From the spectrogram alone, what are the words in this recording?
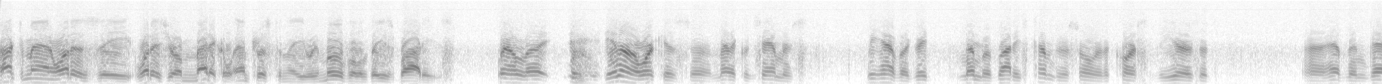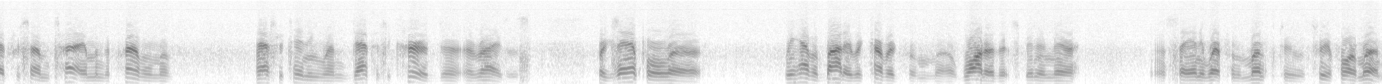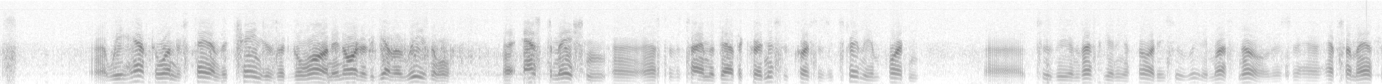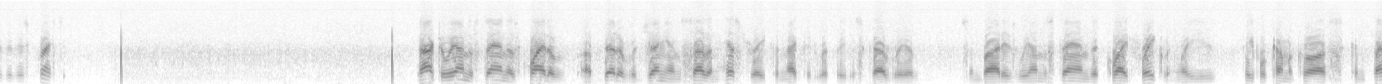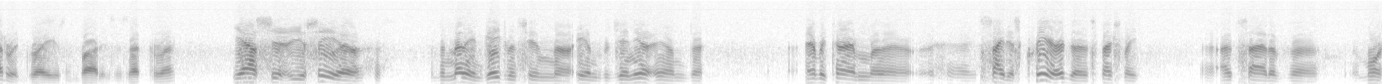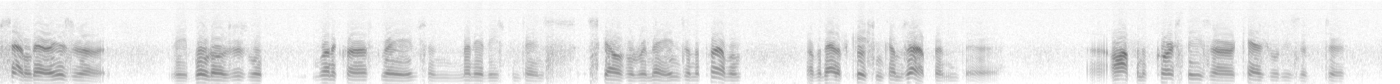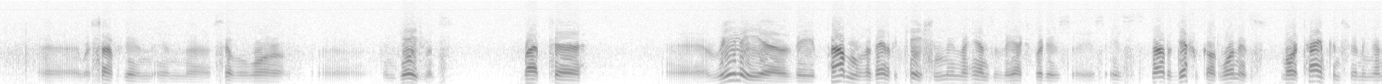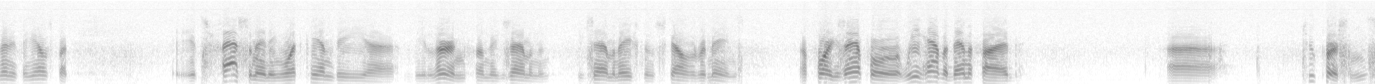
Dr. Mann, what is the what is your medical interest in the removal of these bodies? Well, uh, in our work as uh, medical examiners, we have a great number of bodies come to us over the course of the years that uh, have been dead for some time, and the problem of ascertaining when death has occurred uh, arises. For example, uh, we have a body recovered from uh, water that's been in there, say anywhere from a month to three or four months. Uh, we have to understand the changes that go on in order to give a reasonable uh, estimation uh, as to the time the death occurred. And this, of course, is extremely important uh, to the investigating authorities who really must know this, uh, have some answer to this question. Doctor, we understand there's quite a, a bit of Virginia and Southern history connected with the discovery of some bodies. We understand that quite frequently you people come across Confederate graves and bodies. Is that correct? Yes, you see, uh, there have been many engagements in uh, in Virginia, and uh, every time uh, a site is cleared, uh, especially uh, outside of more settled areas, the bulldozers will run across graves, and many of these contain skeletal remains, and the problem of identification comes up. And often, of course, these are casualties that were suffered in, in Civil War engagements. But uh, uh, really, uh, the problem of identification in the hands of the expert is, is, is not a difficult one. It's more time consuming than anything else, but it's fascinating what can be, uh, be learned from the examine, examination of skeletal remains. Uh, for example, we have identified uh, two persons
